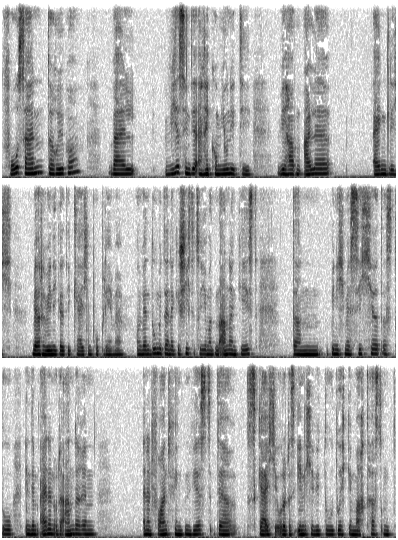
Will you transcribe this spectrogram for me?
froh sein darüber, weil wir sind ja eine Community. Wir haben alle eigentlich mehr oder weniger die gleichen Probleme. Und wenn du mit deiner Geschichte zu jemandem anderen gehst, dann bin ich mir sicher, dass du in dem einen oder anderen einen Freund finden wirst, der das Gleiche oder das Ähnliche wie du durchgemacht hast und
